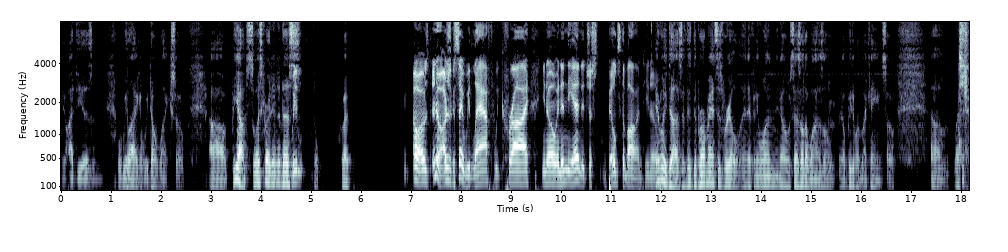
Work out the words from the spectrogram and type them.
you know ideas and what we like and we don't like. So, uh, but yeah, so let's get right into this. We- Oh, go ahead. Oh, I was no, I was just gonna say we laugh, we cry, you know, and in the end, it just builds the bond, you know. It really does. The, the bromance is real, and if anyone you know says otherwise, I'll you know beat him with my cane. So. Um, let's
